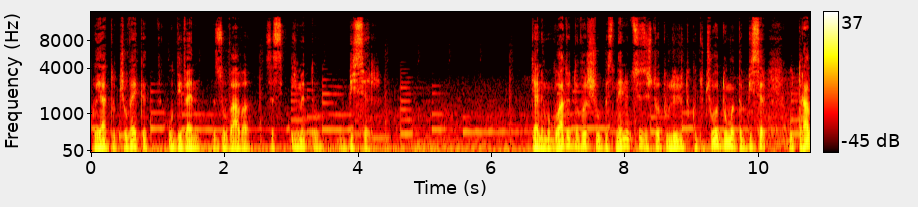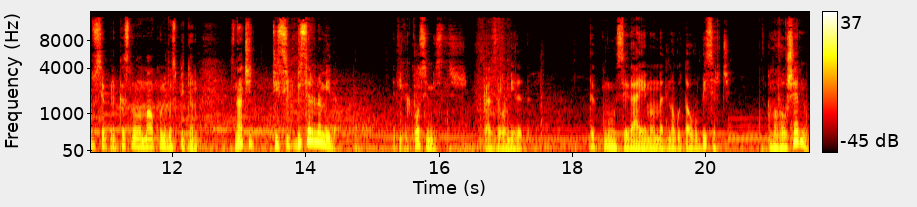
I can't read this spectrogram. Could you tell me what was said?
която човекът удивен назовава с името Бисер. Тя не могла да довърши обяснението си, защото Лилито, като чула думата бисер, от радост се прекъснала малко невъзпитано. Значи ти си бисерна мида. Е ти какво си мислиш? казала мидата. Так му сега имам едно готово бисерче. Ама вълшебно.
